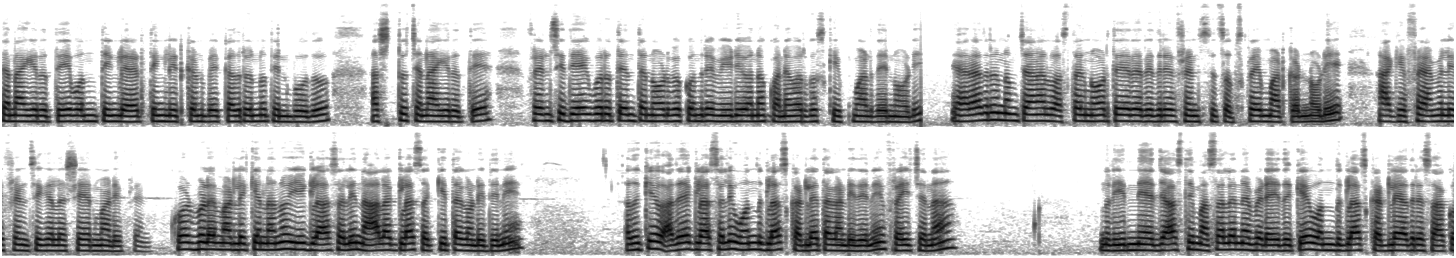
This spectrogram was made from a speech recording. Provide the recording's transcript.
ಚೆನ್ನಾಗಿರುತ್ತೆ. ಒಂದು ತಿಂಗಳು, ಎರಡು ತಿಂಗಳು ಇಟ್ಕೊಂಡು ಬೇಕಾದ್ರೂ ತಿನ್ಬೋದು. ಅಷ್ಟು ಚೆನ್ನಾಗಿರುತ್ತೆ. ಫ್ರೆಂಡ್ಸ್ ಇದು ಹೇಗೆ ಬರುತ್ತೆ ಅಂತ ನೋಡಬೇಕು ಅಂದರೆ ವೀಡಿಯೋನ ಕೊನೆವರೆಗೂ ಸ್ಕಿಪ್ ಮಾಡಿದೆ ನೋಡಿ. ಯಾರಾದರೂ ನಮ್ಮ ಚಾನಲ್ ಹೊಸ್ದಾಗಿ ನೋಡ್ತಾ ಇರೋರಿದ್ರೆ ಫ್ರೆಂಡ್ಸ್ ಸಬ್ಸ್ಕ್ರೈಬ್ ಮಾಡ್ಕೊಂಡು ನೋಡಿ. ಹಾಗೆ ಫ್ಯಾಮಿಲಿ ಫ್ರೆಂಡ್ಸಿಗೆಲ್ಲ ಶೇರ್ ಮಾಡಿ ಫ್ರೆಂಡ್ ಕೋಡ್ಬಳೆ ಮಾಡಲಿಕ್ಕೆ ನಾನು ಈ ಗ್ಲಾಸಲ್ಲಿ ನಾಲ್ಕು ಗ್ಲಾಸ್ ಅಕ್ಕಿ ತಗೊಂಡಿದ್ದೀನಿ. ಅದಕ್ಕೆ ಅದೇ ಗ್ಲಾಸಲ್ಲಿ ಒಂದು ಗ್ಲಾಸ್ ಕಡಲೆ ತಗೊಂಡಿದ್ದೀನಿ ಫ್ರೈ ಚೆನ್ನ. ನೋಡಿ, ಇನ್ನೇ ಜಾಸ್ತಿ ಮಸಾಲೆನೇ ಬೇಡ, ಇದಕ್ಕೆ ಒಂದು ಗ್ಲಾಸ್ ಕಡಲೆ ಆದರೆ ಸಾಕು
